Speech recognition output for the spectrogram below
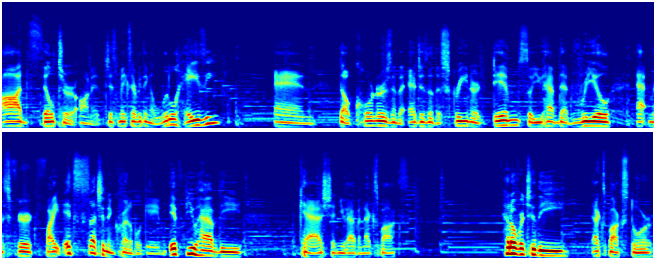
odd filter on it. it just makes everything a little hazy, and the corners and the edges of the screen are dimmed, so you have that real atmospheric fight. It's such an incredible game. If you have the cash and you have an Xbox, head over to the Xbox store,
